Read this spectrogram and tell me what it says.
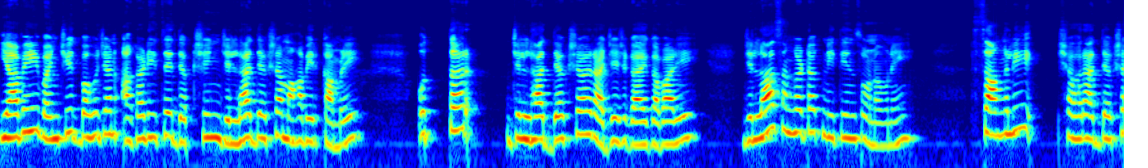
यावेळी वंचित बहुजन आघाडीचे दक्षिण जिल्हाध्यक्ष महावीर कांबळे उत्तर जिल्हाध्यक्ष राजेश गायगवाळे जिल्हा संघटक नितीन सोनवणे सांगली शहराध्यक्ष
